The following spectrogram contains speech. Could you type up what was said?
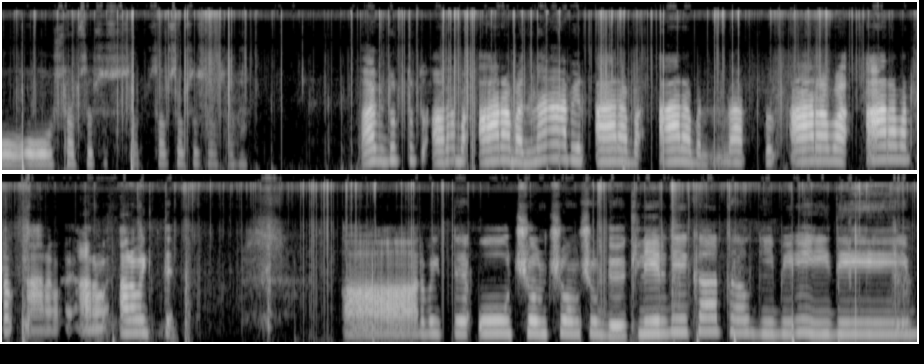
oo oo stop stop stop stop stop stop stop stop. Abi dur dur dur. araba araba ne yapıyorsun araba araba ne yaptın araba araba dur araba araba araba gitti. Aa, araba gitti. O uçuyorum uçuyorum uçuyorum. Göklerde kartal gibiydim.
